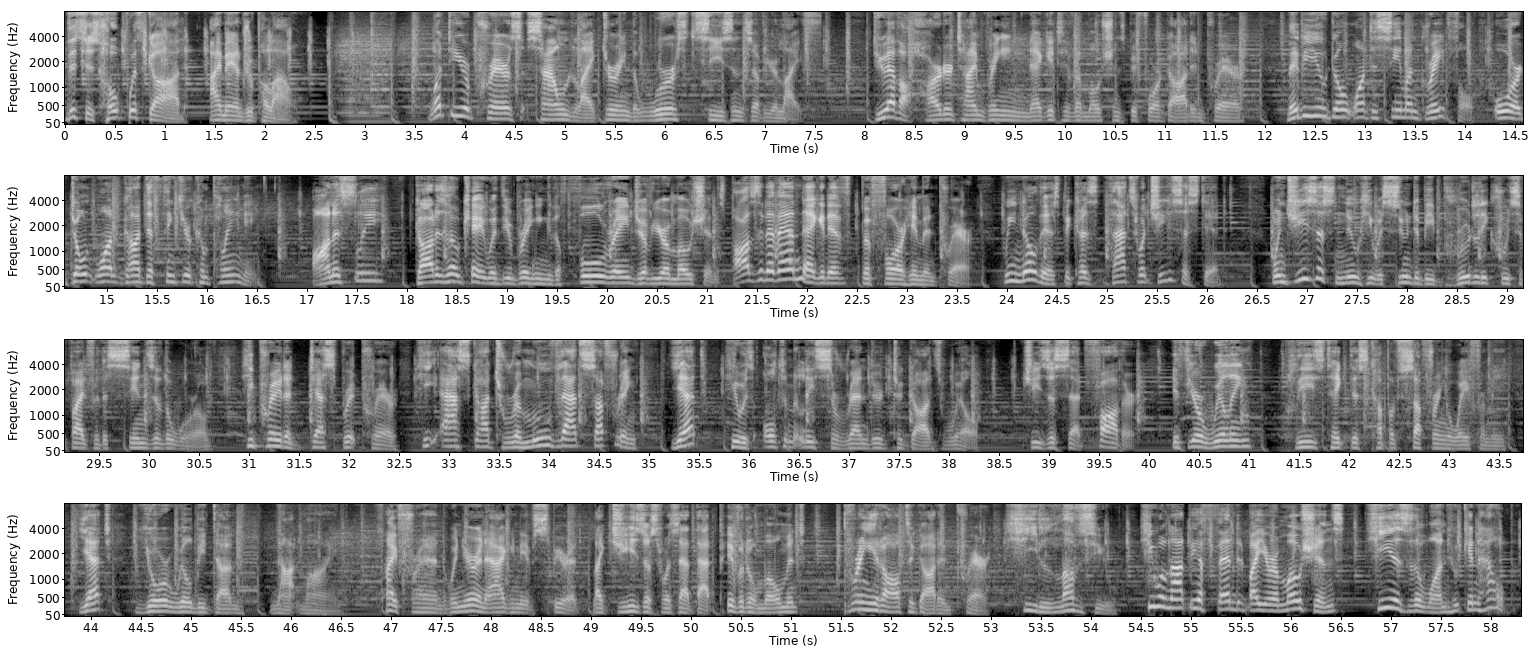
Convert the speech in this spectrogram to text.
This is Hope with God. I'm Andrew Palau. What do your prayers sound like during the worst seasons of your life? Do you have a harder time bringing negative emotions before God in prayer? Maybe you don't want to seem ungrateful or don't want God to think you're complaining. Honestly, God is okay with you bringing the full range of your emotions, positive and negative, before Him in prayer. We know this because that's what Jesus did. When Jesus knew he was soon to be brutally crucified for the sins of the world, he prayed a desperate prayer. He asked God to remove that suffering, yet he was ultimately surrendered to God's will. Jesus said, Father, if you're willing, please take this cup of suffering away from me, yet your will be done, not mine. My friend, when you're in agony of spirit, like Jesus was at that pivotal moment, bring it all to God in prayer. He loves you. He will not be offended by your emotions. He is the one who can help.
